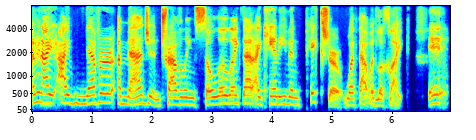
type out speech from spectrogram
I mean, I I've never imagined traveling solo like that. I can't even picture what that would look like. It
